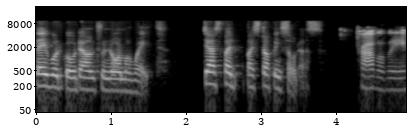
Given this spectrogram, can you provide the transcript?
they would go down to normal weight just by by stopping sodas Probably.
